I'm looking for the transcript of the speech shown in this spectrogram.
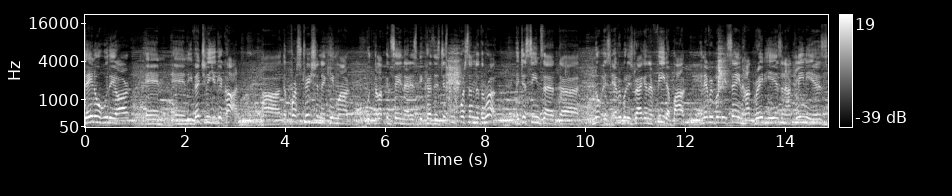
they know who they are, and and eventually you get caught. Uh, the frustration that came out with Golovkin saying that is because it's just being pushed under the rug. It just seems that uh, no, everybody's dragging their feet about, and everybody's saying how great he is and how clean he is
